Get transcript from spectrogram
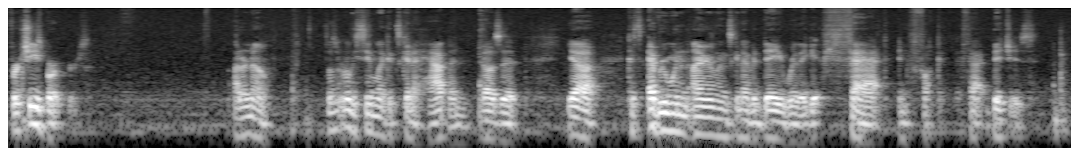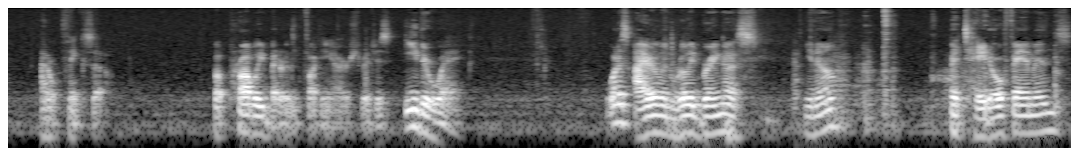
for cheeseburgers. I don't know. Doesn't really seem like it's gonna happen, does it? Yeah, because everyone in Ireland's gonna have a day where they get fat and fuck fat bitches. I don't think so. But probably better than fucking Irish bitches. Either way. What does Ireland really bring us? You know? Potato famines?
